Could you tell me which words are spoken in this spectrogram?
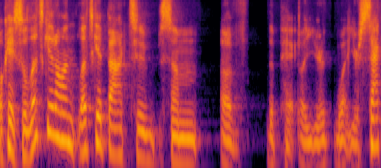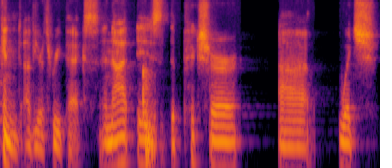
Okay, so let's get on. Let's get back to some of the pick. Uh, your what your second of your three picks, and that is oh. the picture, uh, which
